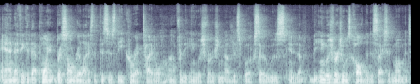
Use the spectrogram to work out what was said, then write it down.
And I think at that point, Bresson realized that this is the correct title uh, for the English version of this book. So it was ended up, the English version was called The Decisive Moment.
